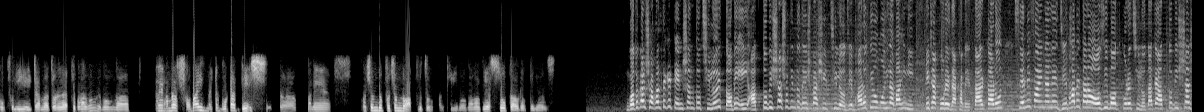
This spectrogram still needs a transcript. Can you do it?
হোপফুলি এইটা আমরা ধরে রাখতে পারব এবং মানে আমরা সবাই একটা গোটা দেশ মানে প্রচণ্ড প্রচণ্ড আপ্লুত আর কি এবং আমরা we are so proud of the girls গতকাল সকাল থেকে টেনশন তো ছিলই, তবে এই আত্মবিশ্বাসও কিন্তু দেশবাসীর ছিল যে ভারতীয় মহিলা বাহিনী এটা করে দেখাবে। তার কারণ, সেমিফাইনালে যেভাবে তারা অজিবধ করেছিল, তাতে আত্মবিশ্বাস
